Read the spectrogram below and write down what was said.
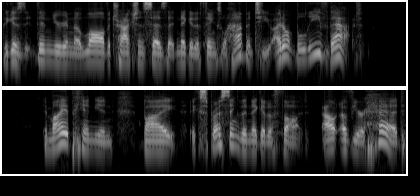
because then you're going to, law of attraction says that negative things will happen to you. I don't believe that. In my opinion, by expressing the negative thought out of your head,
